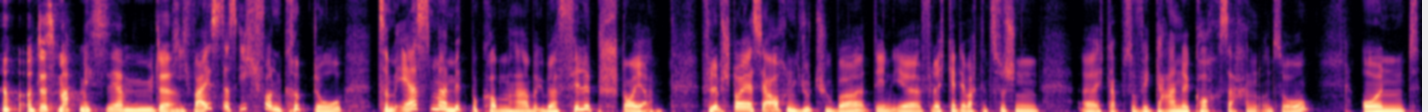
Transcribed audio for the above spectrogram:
Und das macht mich sehr müde. Ich weiß, dass ich von Krypto zum ersten Mal mitbekommen habe über Philipp Steuer. Philipp Steuer ist ja auch ein YouTuber, den ihr vielleicht kennt. Der macht inzwischen, äh, ich glaube, so vegane Kochsachen und so. Und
